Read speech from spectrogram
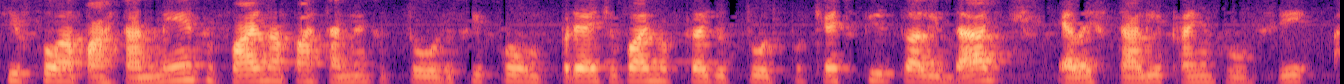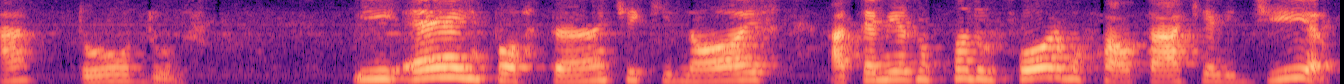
se for um apartamento, vai no apartamento todo. Se for um prédio, vai no prédio todo, porque a espiritualidade ela está ali para envolver a todos. E é importante que nós, até mesmo quando formos faltar aquele dia,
